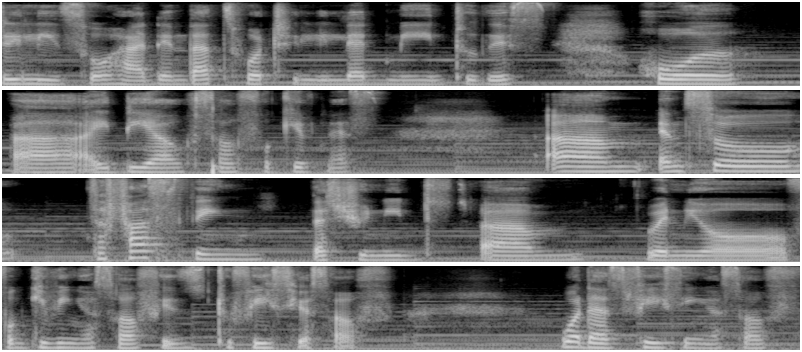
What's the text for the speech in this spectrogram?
really is so hard. And that's what really led me into this whole uh, idea of self forgiveness. Um, and so, the first thing that you need um, when you're forgiving yourself is to face yourself. What does facing yourself?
